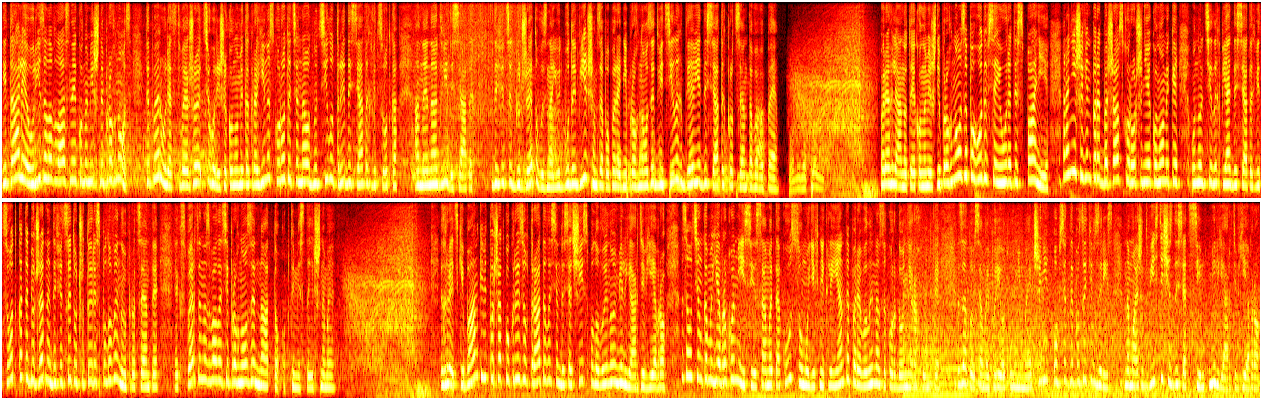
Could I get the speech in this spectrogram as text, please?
Італія урізала власний економічний прогноз. Тепер уряд стверджує, цьогоріч економіка країни скоротиться на 1,3%, а не на 0,2%. Дефіцит бюджету, визнають, буде більшим за попередні прогнози – 2,9% ВВП. Переглянути економічні прогнози погодився і уряд Іспанії. Раніше він передбачав скорочення економіки у 0,5% та бюджетний дефіцит у 4,5%. Експерти назвали ці прогнози надто оптимістичними. Грецькі банки від початку кризи втратили 76,5 мільярдів євро. За оцінками Єврокомісії, саме таку суму їхні клієнти перевели на закордонні рахунки. За той самий період у Німеччині обсяг депозитів зріс на майже 267 мільярдів євро.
